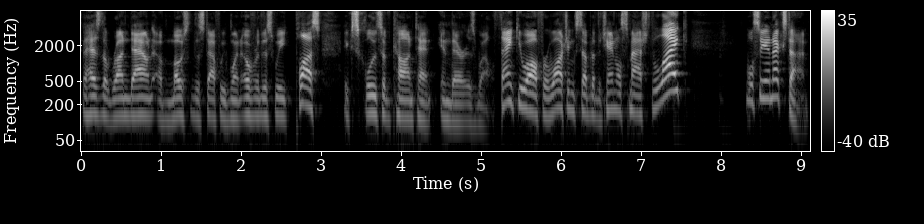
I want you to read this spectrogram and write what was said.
that has the rundown of most of the stuff we've went over this week, plus exclusive content in there as well. Thank you all for watching. Sub to the channel, smash the like. We'll see you next time.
